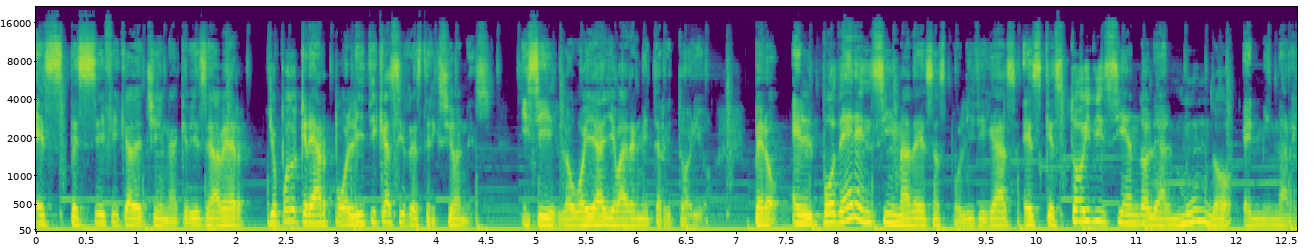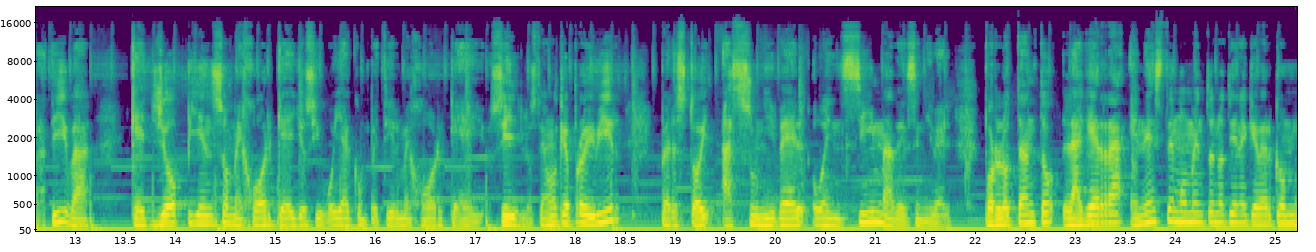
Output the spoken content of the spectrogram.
específica de China que dice, a ver, yo puedo crear políticas y restricciones. Y sí, lo voy a llevar en mi territorio. Pero el poder encima de esas políticas es que estoy diciéndole al mundo en mi narrativa que yo pienso mejor que ellos y voy a competir mejor que ellos. Sí, los tengo que prohibir, pero estoy a su nivel o encima de ese nivel. Por lo tanto, la guerra en este momento no tiene que ver con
